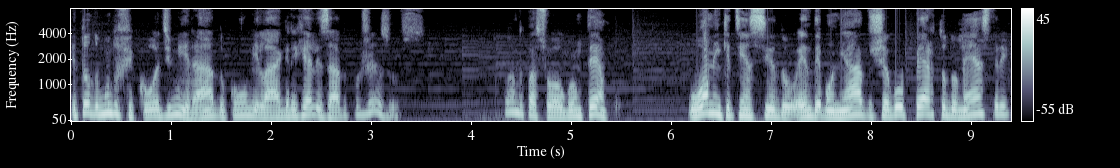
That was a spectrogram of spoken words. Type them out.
E todo mundo ficou admirado com o milagre realizado por Jesus. Quando passou algum tempo, o homem que tinha sido endemoniado chegou perto do Mestre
